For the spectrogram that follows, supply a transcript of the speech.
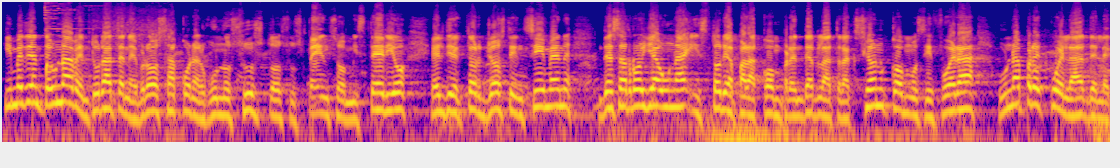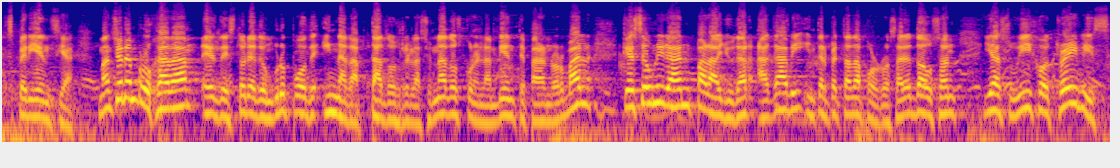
y mediante una aventura tenebrosa con algunos sustos, suspenso, misterio, el director Justin Simen desarrolla una historia para comprender la atracción como si fuera una precuela de la experiencia. Mansión Embrujada es la historia de un grupo de inadaptados relacionados con el ambiente paranormal que se unirán para ayudar a Gaby, interpretada por Rosario Dawson, y a su hijo Travis,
